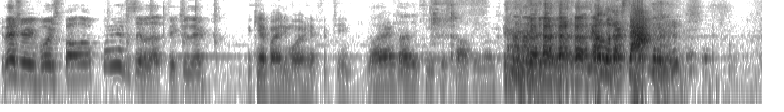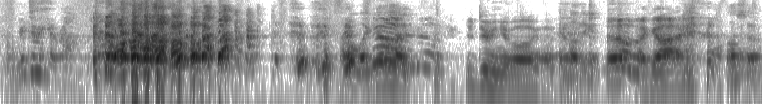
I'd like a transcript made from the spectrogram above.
imaginary voice Paolo. What do you have to say about that picture there? I can't buy any more. I only have 15. Why aren't the other teachers stopping him? Dumbledore, stop! You're doing it wrong. oh my god. You're doing it wrong. Oh, I'm God. loving it. Oh my god. Also,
